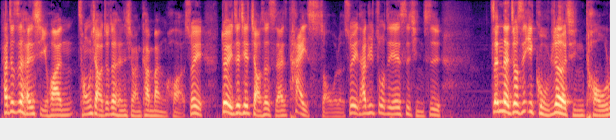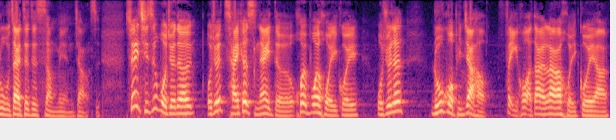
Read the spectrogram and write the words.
他就是很喜欢，从小就是很喜欢看漫画，所以对于这些角色实在是太熟了，所以他去做这些事情是真的就是一股热情投入在这这上面这样子。所以其实我觉得，我觉得柴克史奈德会不会回归？我觉得如果评价好，废话当然让他回归啊。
